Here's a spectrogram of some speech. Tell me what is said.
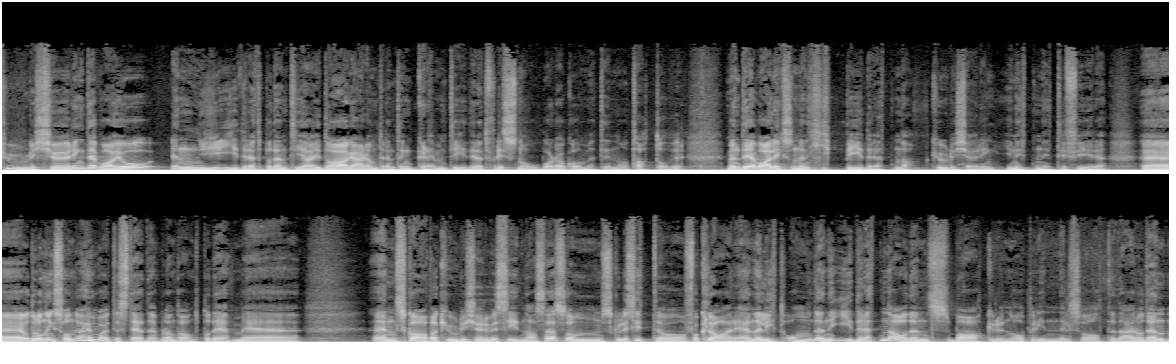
kulekjøring det var jo en ny idrett på den tida. I dag er det omtrent en glemt idrett fordi snowboard har kommet inn og tatt over. Men det var liksom den hippe idretten. da, Kulekjøring i 1994. Eh, og dronning Sonja hun var jo til stede blant annet på det med en skada kulekjører ved siden av seg som skulle sitte og forklare henne litt om denne idretten da, og dens bakgrunn og opprinnelse. Og alt det der. Og den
